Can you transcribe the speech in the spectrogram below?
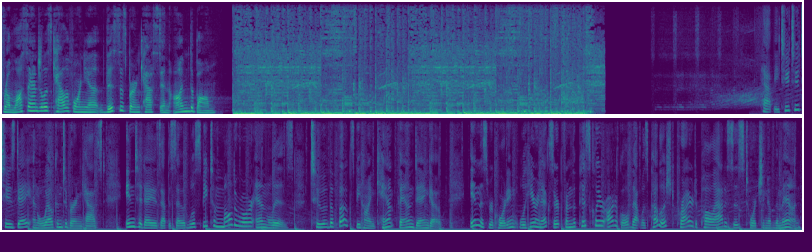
From Los Angeles, California, this is Burncast and I'm the bomb. Happy Tutu Tuesday and welcome to Burncast. In today's episode, we'll speak to Maldoror and Liz, two of the folks behind Camp Fandango. In this recording, we'll hear an excerpt from the Piss Clear article that was published prior to Paul Addis's torching of the man.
